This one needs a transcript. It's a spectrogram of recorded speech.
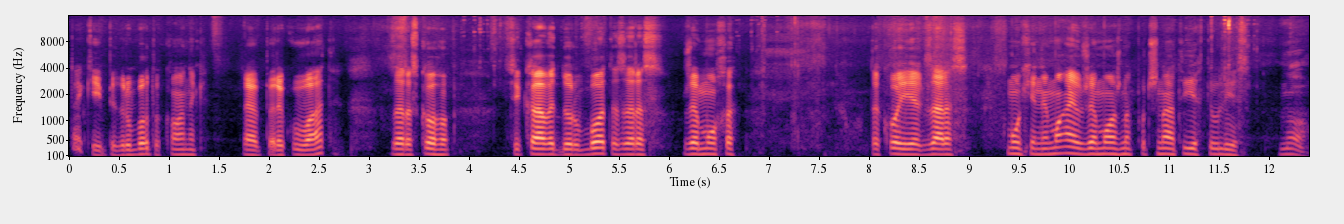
Такий під роботу коник. Треба перекувати. Зараз кого цікавить до роботи, зараз вже муха такої, як зараз мухи немає, вже можна починати їхати в ліс. Ну,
